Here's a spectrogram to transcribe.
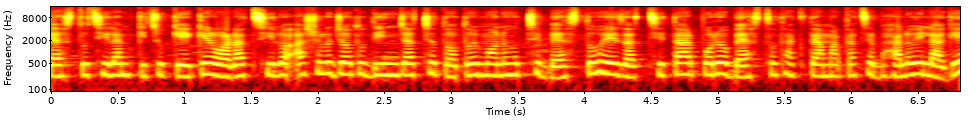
ব্যস্ত ছিলাম। কিছু কেকের অর্ডার ছিল। আসলে যত দিন যাচ্ছে ততই মনে হচ্ছে ব্যস্ত হয়ে যাচ্ছি। তারপরেও ব্যস্ত থাকতে আমার কাছে ভালোই লাগে।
